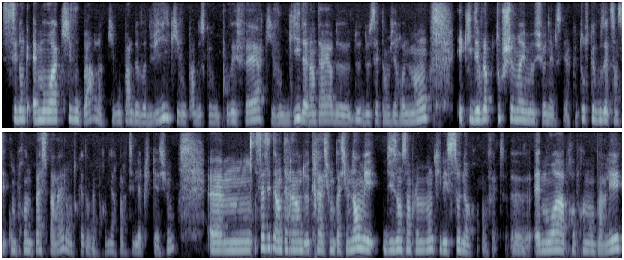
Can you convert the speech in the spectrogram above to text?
c'est donc MOA qui vous parle, qui vous parle de votre vie, qui vous parle de ce que vous pouvez faire, qui vous guide à l'intérieur de, cet environnement et qui développe tout le chemin émotionnel. C'est-à-dire que tout ce que vous êtes censé comprendre passe par elle, en tout cas dans la première partie de l'application. Euh, ça, c'était un terrain de création passionnant, mais disons simplement qu'il est sonore, en fait. MOA à proprement parler,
